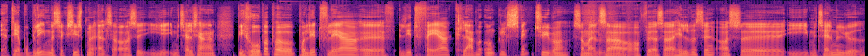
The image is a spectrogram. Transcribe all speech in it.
ja, det er problem med sexisme, altså også i, i metalgenren. Vi håber på, på lidt, flere, øh, lidt færre klamme onkel Svend-typer, som altså opfører sig af helvede til, også øh, i metalmiljøet.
